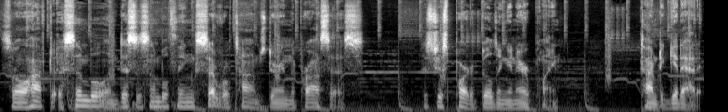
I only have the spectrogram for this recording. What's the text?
so I'll have to assemble and disassemble things several times during the process. It's just part of building an airplane. Time to get at it.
